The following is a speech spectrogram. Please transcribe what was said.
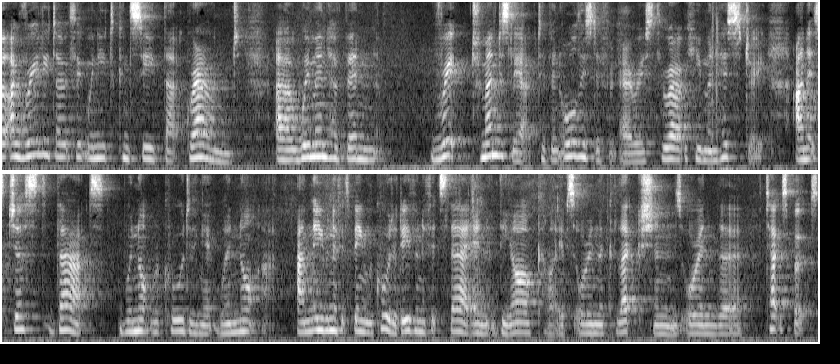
But I really don't think we need to concede that ground. Uh, women have been re- tremendously active in all these different areas throughout human history, and it's just that we're not recording it. We're not, and even if it's being recorded, even if it's there in the archives or in the collections or in the textbooks,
